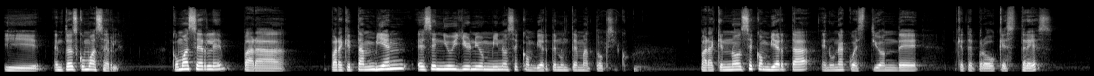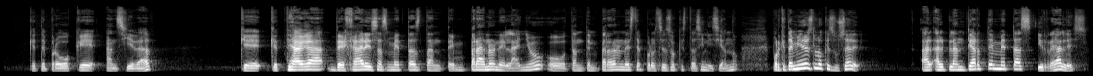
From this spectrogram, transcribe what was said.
Y entonces, ¿cómo hacerle? ¿Cómo hacerle para, para que también ese New Year, New Me no se convierta en un tema tóxico? Para que no se convierta en una cuestión de que te provoque estrés, que te provoque ansiedad, que, te haga dejar esas metas tan temprano en el año o tan temprano en este proceso que estás iniciando. Porque también es lo que sucede. Al, al plantearte metas irreales,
